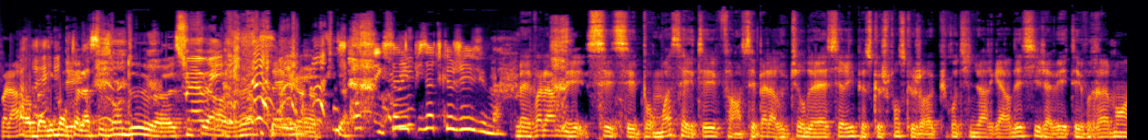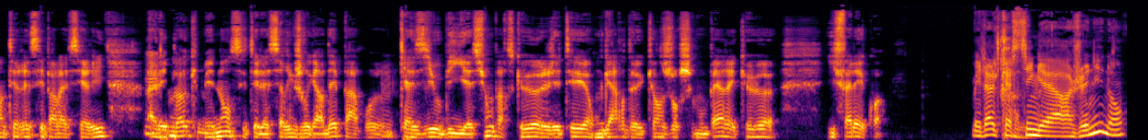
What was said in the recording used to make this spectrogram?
Voilà. Ah bah, elle est morte à la saison 2, euh, super. Bah oui. ouais, c'est, euh, que c'est le seul épisode que j'ai vu, moi. Mais voilà, mais c'est c'est pour moi ça a été, enfin c'est pas la rupture de la série parce que je pense que j'aurais pu continuer à regarder si j'avais été vraiment intéressé par la série à Mhm. l'époque. Mais non, c'était la série que je regardais par euh, Mhm. quasi obligation parce que j'étais en garde 15 jours chez mon père et que euh, il fallait quoi. Mais là, le casting est rajeuni, non?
